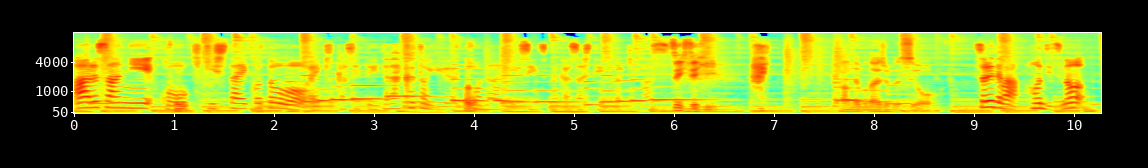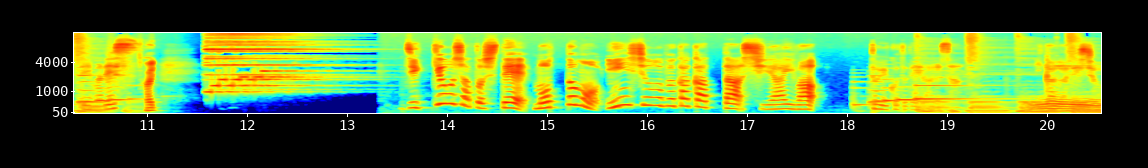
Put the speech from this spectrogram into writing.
R さんにこうおお聞きしたいことをえー聞かせていただくというコーナーに僭越ながらさせていただきますぜひぜひ。何でも大丈夫ですよ。それでは本日のテーマです。はい。実況者として最も印象深かった試合は？ということで R さん。いかがでしょう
